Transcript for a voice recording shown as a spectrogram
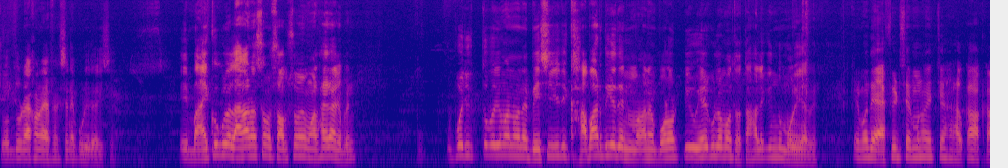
চোদ্দোটা এখন অ্যাফেকশনে কুড়ি রয়েছে। এই মাইক্রোগুলো লাগানোর সময় সবসময় মাথায় রাখবেন, উপযুক্ত পরিমাণ মানে বেশি যদি খাবার দিয়ে দেন মানে বড় টিউ এরগুলোর মতো, তাহলে কিন্তু মরে যাবে। এর মধ্যে অ্যাফিডসের মনে হচ্ছে, হালকা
